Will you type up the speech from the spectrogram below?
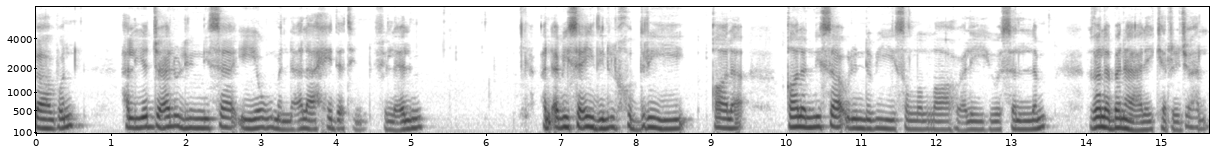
باب هل يجعل للنساء يوما على حدة في العلم؟ عن أبي سعيد الخدري قال قال النساء للنبي صلى الله عليه وسلم غلبنا عليك الرجال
